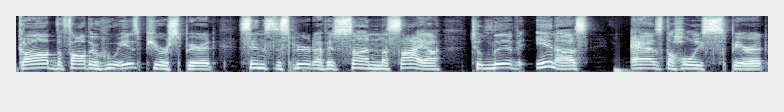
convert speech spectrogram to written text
God the Father, who is pure Spirit, sends the Spirit of His Son Messiah to live in us as the Holy Spirit,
